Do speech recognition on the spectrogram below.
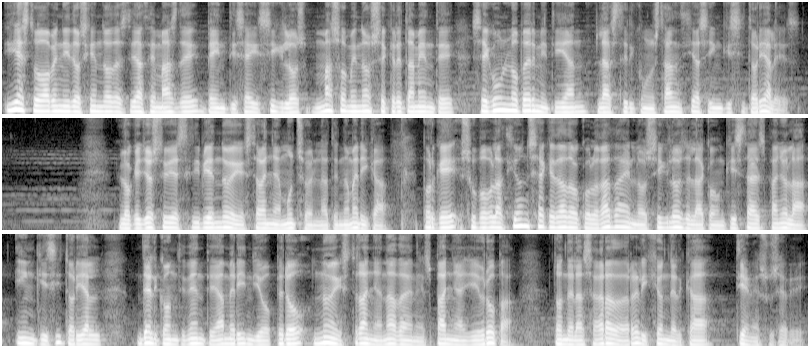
Y esto ha venido siendo desde hace más de 26 siglos, más o menos secretamente, según lo permitían las circunstancias inquisitoriales. Lo que yo estoy escribiendo extraña mucho en Latinoamérica, porque su población se ha quedado colgada en los siglos de la conquista española inquisitorial del continente amerindio, pero no extraña nada en España y Europa, donde la sagrada religión del Ka tiene su sede.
